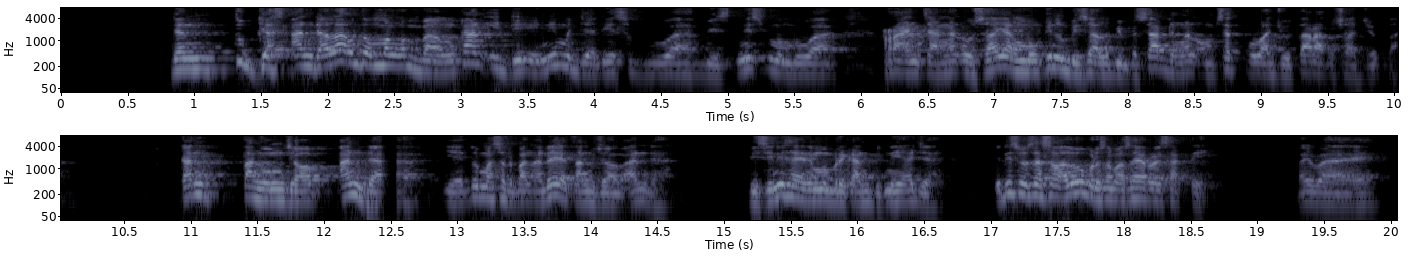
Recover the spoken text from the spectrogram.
Dan tugas Anda lah untuk mengembangkan ide ini menjadi sebuah bisnis, membuat rancangan usaha yang mungkin bisa lebih besar dengan omset puluhan juta, ratusan juta. Kan tanggung jawab Anda, yaitu masa depan Anda ya tanggung jawab Anda. Di sini saya memberikan ini aja. Jadi sukses selalu bersama saya Roy Sakti. Bye-bye.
